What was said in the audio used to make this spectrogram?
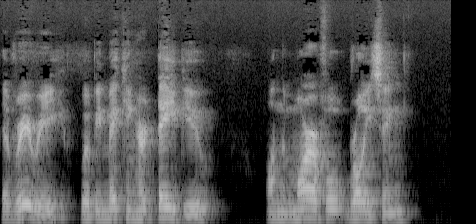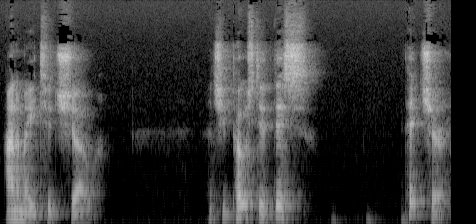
that Riri will be making her debut on the Marvel Rising animated show. And she posted this picture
